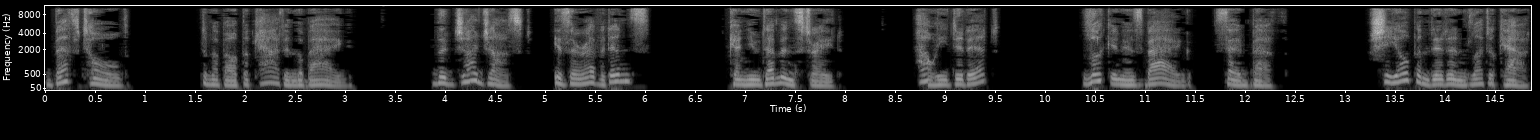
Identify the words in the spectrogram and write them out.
Beth told him about the cat in the bag. The judge asked, Is there evidence? Can you demonstrate how he did it? Look in his bag, said Beth. She opened it and let a cat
